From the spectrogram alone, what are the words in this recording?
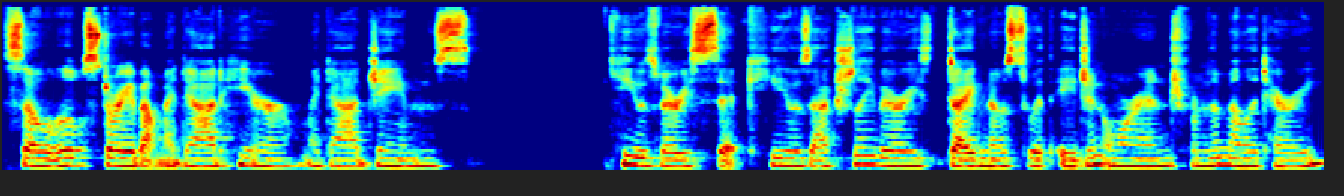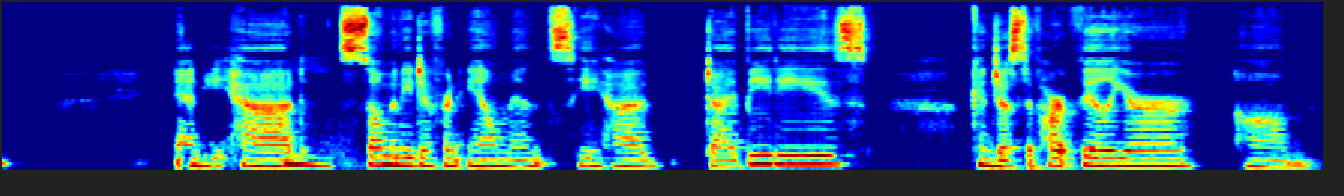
So a little story about my dad here. My dad James he was very sick. He was actually very diagnosed with Agent Orange from the military. And he had mm. so many different ailments. He had diabetes, congestive heart failure, um,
